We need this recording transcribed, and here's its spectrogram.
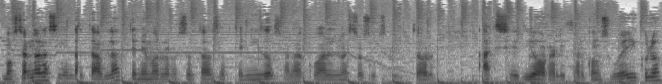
Mostrando la siguiente tabla tenemos los resultados obtenidos a la cual nuestro suscriptor accedió a realizar con su vehículo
